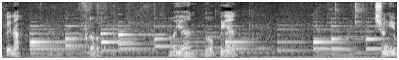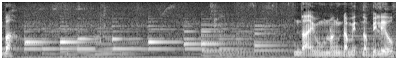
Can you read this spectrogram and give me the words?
okay na? Oh. Oh, yan. Okay yan. Yung iba. Ang dami mo ng damit na bili, oh.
